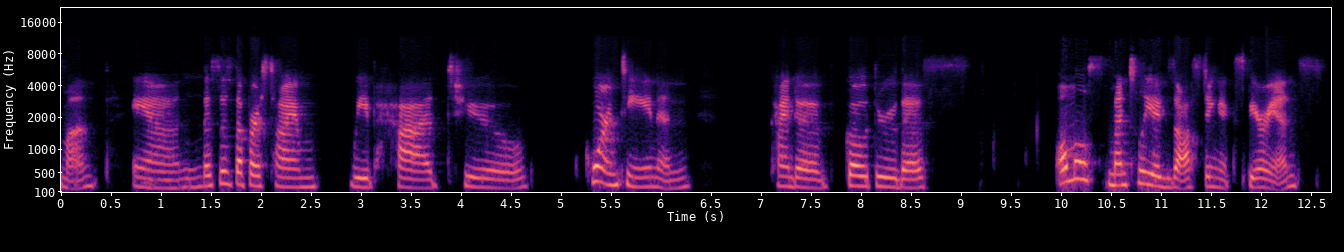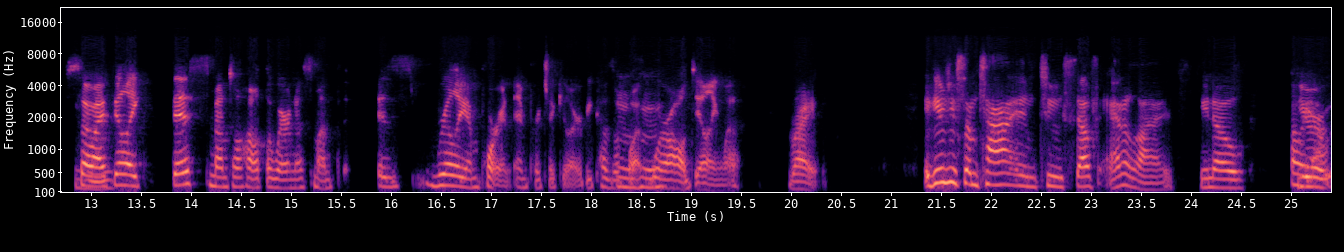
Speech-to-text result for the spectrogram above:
Month, and Mhm. this is the first time we've had to quarantine and kind of go through this almost mentally exhausting experience. So I Mhm. feel like this Mental Health Awareness Month is really important in particular because of what Mhm. we're all dealing with. Right. It gives you some time to self-analyze. You know, Oh, you're yeah.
